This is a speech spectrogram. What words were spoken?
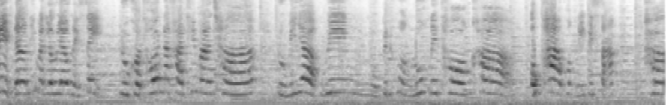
รีบๆเดินให้มันเร็วๆหน่อยสิ หนูขอโทษนะคะที่มาช้า หนูไม่อยากวิ่ง หนูเป็นห่วงลูกในท้องค่ะ เอาผ้าพวกนี้ไปซัก ค่ะ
